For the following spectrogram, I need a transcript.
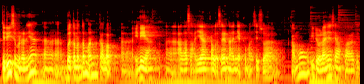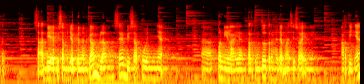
Jadi sebenarnya uh, buat teman-teman kalau uh, ini ya uh, ala saya kalau saya nanya ke mahasiswa kamu idolanya siapa? Gitu. Saat dia bisa menjawab dengan gamblang saya bisa punya uh, penilaian tertentu terhadap mahasiswa ini. Artinya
